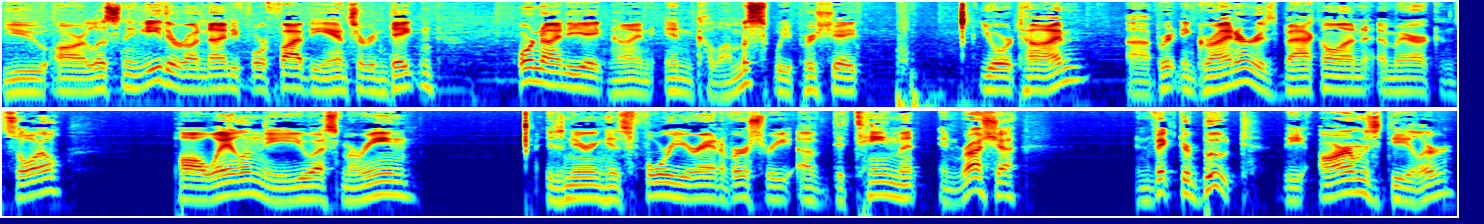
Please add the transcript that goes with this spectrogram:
You are listening either on 94.5 The Answer in Dayton or 98.9 in Columbus. We appreciate your time. Uh, Brittney Griner is back on American soil. Paul Whelan, the U.S. Marine, is nearing his four year anniversary of detainment in Russia. And Viktor Bout, the arms dealer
